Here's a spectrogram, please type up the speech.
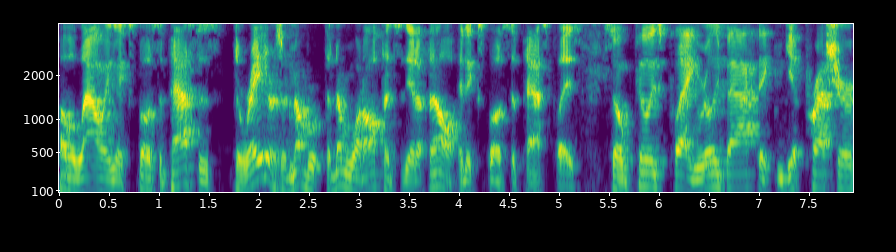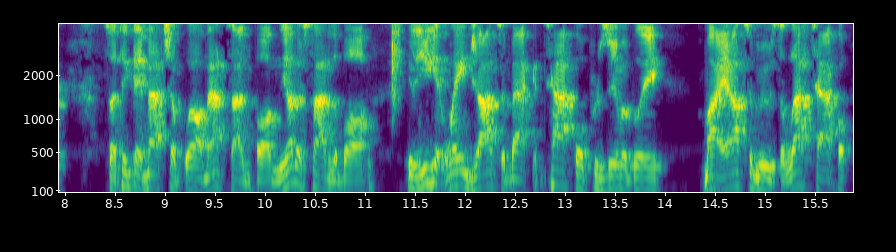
of allowing explosive passes. The Raiders are number the number one offense in the NFL in explosive pass plays. So Philly's playing really back. They can get pressure. So I think they match up well on that side of the ball. On the other side of the ball, you know, you get Lane Johnson back at tackle, presumably. Mailata moves to left tackle.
